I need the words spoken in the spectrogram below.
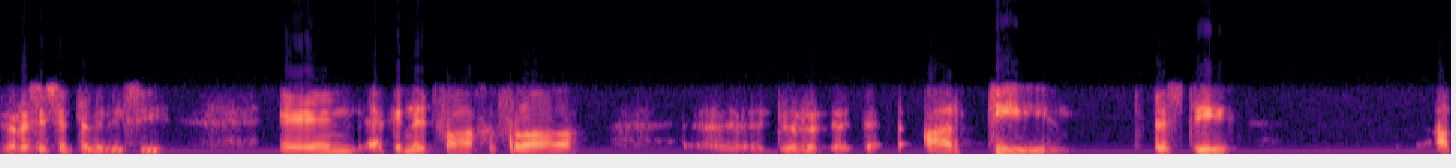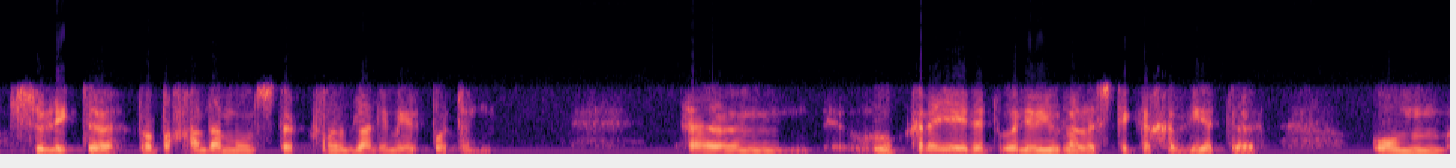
Russiese televisie. En ek het net vir haar gevra uh, die RT is die absolute propaganda mondstuk van Vladimir Putin. Ehm um, hoe kry jy dit oor jou journalistieke gewete om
